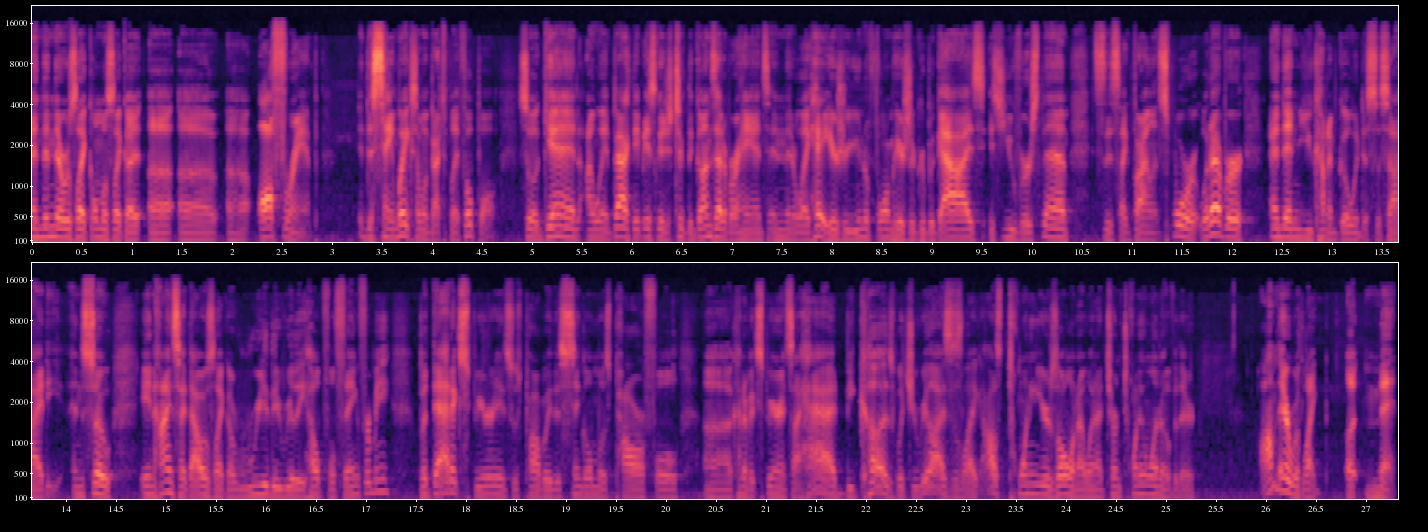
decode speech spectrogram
and then there was like almost like a, a, a, a off ramp the same way because I went back to play football. So again, I went back. They basically just took the guns out of our hands and they're like, "Hey, here's your uniform. Here's your group of guys. It's you versus them. It's this like violent sport, whatever." And then you kind of go into society. And so, in hindsight, that was like a really, really helpful thing for me. But that experience was probably the single most powerful uh, kind of experience I had because what you realize is like I was 20 years old when I went. I turned 21 over there. I'm there with like uh, men,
